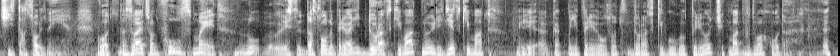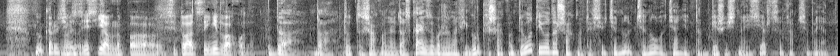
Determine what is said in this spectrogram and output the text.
чисто сольный. Вот, называется он Fool's Made. Ну, если дословно переводить, дурацкий мат, ну или детский мат, или, э, как мне перевел тут дурацкий Google переводчик, мат в два хода. Ну, короче Но говоря. здесь явно по ситуации не два хода. Да, да. Тут шахматная доска изображена, фигурки шахматные. Вот его на шахматы все тянуло, тянуло, тянет, там пешечное сердце, там все понятно.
